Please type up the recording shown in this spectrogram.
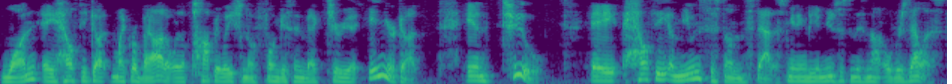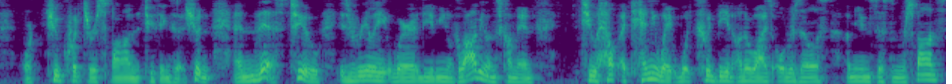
One, a healthy gut microbiota or the population of fungus and bacteria in your gut. And two, a healthy immune system status, meaning the immune system is not overzealous or too quick to respond to things that it shouldn't. And this, too, is really where the immunoglobulins come in to help attenuate what could be an otherwise overzealous immune system response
